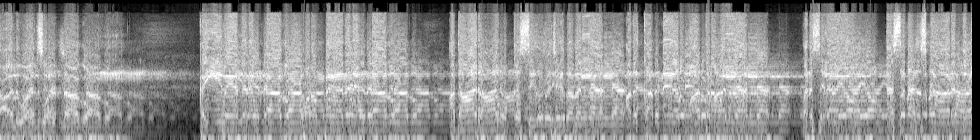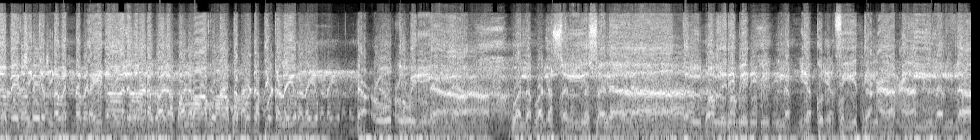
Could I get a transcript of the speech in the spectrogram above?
കാലുവാഴ്ചയുണ്ടാകും കൈവേദന ഉണ്ടാകും. പുറം വേദന ഉണ്ടാകും. അതാരും നമുക്ക് സിഹർ ചെയ്തതല്ല അത് കടനേറ് മാത്രമല്ല മനസ്സിലായോ നമസ്കാരത്തിന് ഉപേക്ഷിക്കുന്നവന്റെ കൈകാലുകളുടെ ബലം അല്ലാഹു നഷ്ടപ്പെടുത്തി കളയും നഊദു ബില്ലാഹ് ولم يصلي صلاة المغرب لم يكن في طعامه لله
